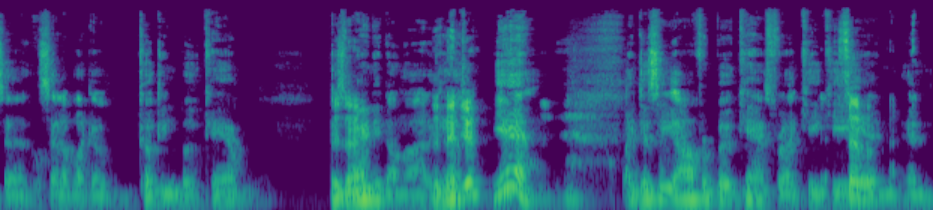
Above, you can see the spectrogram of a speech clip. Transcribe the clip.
to set up like a cooking boot camp? Who's Because that? Randy don't know how to The cook. ninja? Yeah. Like, does he offer boot camps for like Kiki So- and, and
